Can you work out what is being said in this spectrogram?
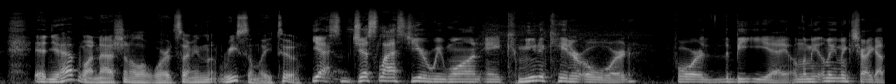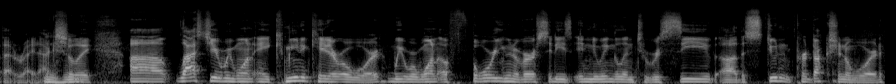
and you have won national awards. I mean, recently too. Yes, just last year we won a communicator award for the BEA. Let me let me make sure I got that right. Actually, uh, last year we won a communicator award. We were one of four universities in New England to receive uh, the Student Production Award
